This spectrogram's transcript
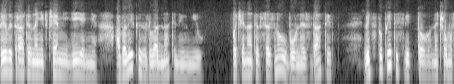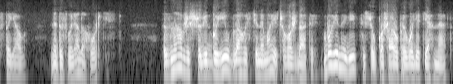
Сили тратив на нікчемні діяння, а великих зладнати не вмів. Починати все знову був не здати, відступитись від того, на чому стояв, не дозволяла гордість. Знав же, що від богів благості немає чого ждати, боги не вівці, що в кошару приводять ягнет.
